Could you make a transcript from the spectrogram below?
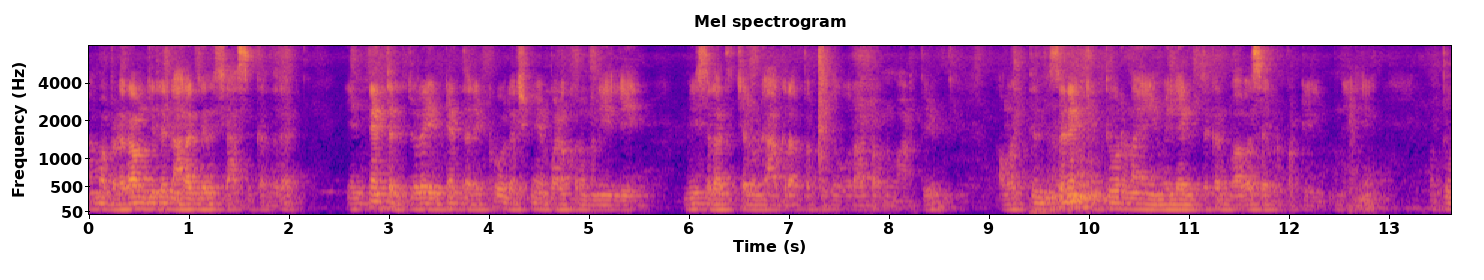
ನಮ್ಮ ಬೆಳಗಾವಿ ಜಿಲ್ಲೆ ನಾಲ್ಕು ಜನ ಶಾಸಕರಿದ್ದಾರೆ. ಎಂಟನೇ ತಾರೀಕು ಜುಲೈ ಎಂಟನೇ ತಾರೀಕು ಲಕ್ಷ್ಮೀ ಹೆಬ್ಬಾಳ್ಕರ ಮನೆಯಲ್ಲಿ ಮೀಸಲಾತಿ ಚಳವಳಿ ಆಗ್ರಹ ಪತ್ರದ ಹೋರಾಟವನ್ನು ಮಾಡ್ತೀವಿ. ಅವತ್ತಿನ ದಿವಸನೇ ಕಿತ್ತೂರಿನ ಎಂ ಎಲ್ ಎ ಆಗಿರ್ತಕ್ಕಂಥ ಬಾಬಾ ಸಾಹೇಬರ ಪಟೇಲ್ ಮನೆಯಲ್ಲಿ ಮತ್ತು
